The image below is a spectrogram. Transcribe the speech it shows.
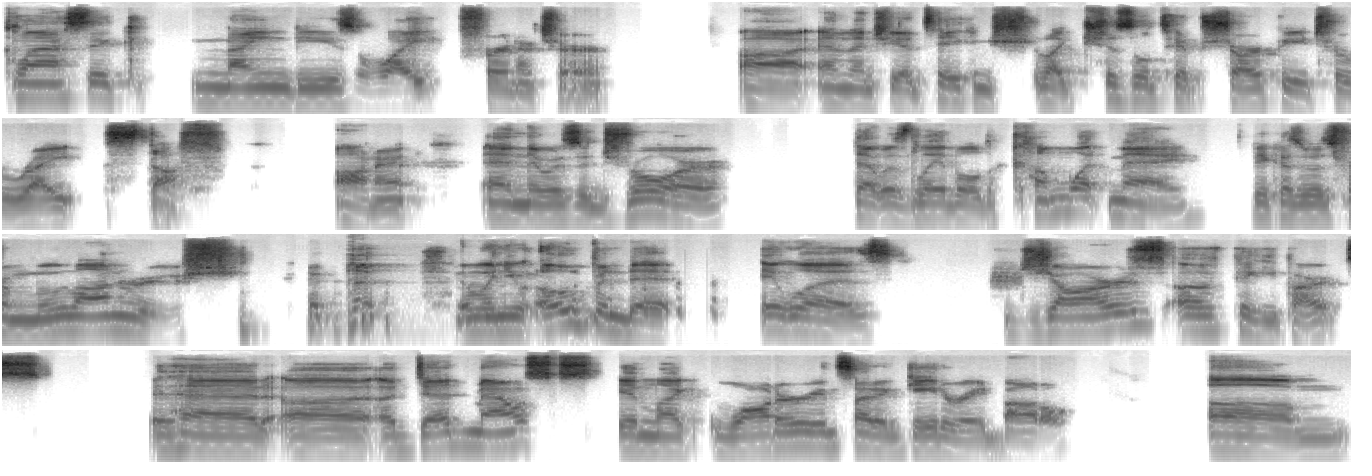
classic 90s white furniture. Uh, and then she had taken sh- like chisel tip Sharpie to write stuff on it. And there was a drawer that was labeled Come What May because it was from Moulin Rouge. and when you opened it, it was jars of piggy parts. It had uh, a dead mouse in like water inside a Gatorade bottle. Um,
